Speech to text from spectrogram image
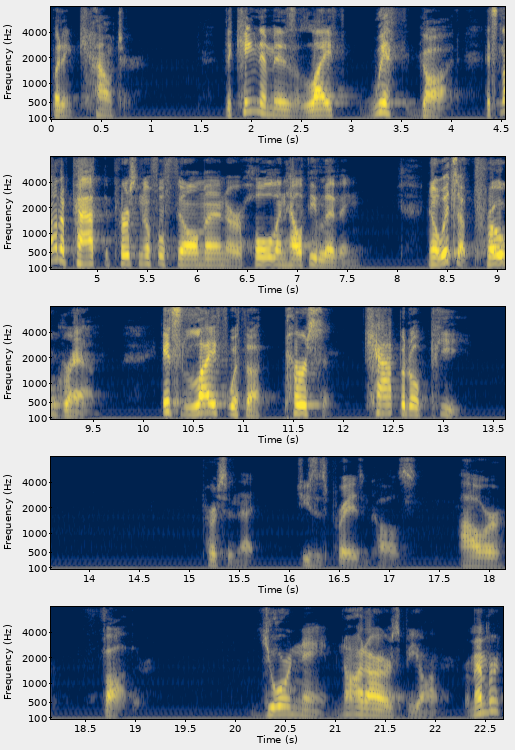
but encounter. The kingdom is life with God. It's not a path to personal fulfillment or whole and healthy living. No, it's a program. It's life with a person, capital P. Person that Jesus prays and calls our Father. Your name, not ours, be honored. Remember?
